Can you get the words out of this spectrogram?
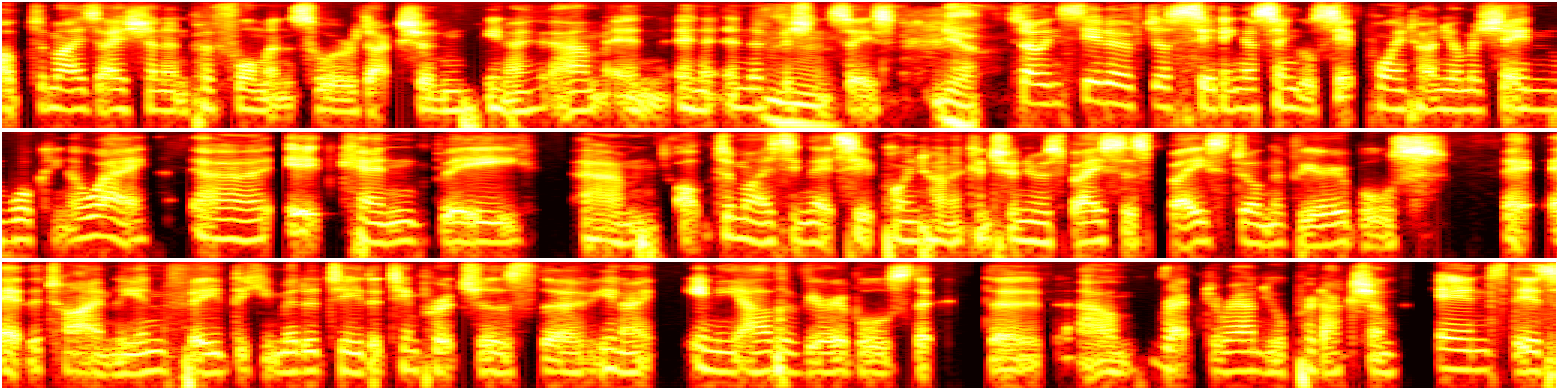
optimization and performance or reduction, you know, um, in, in, in mm-hmm. efficiencies. Mm, yeah. So instead of just setting a single set point on your machine and walking away, uh, it can be um, optimizing that set point on a continuous basis based on the variables at, at the time, the infeed, the humidity, the temperatures, the you know any other variables that the um, wrapped around your production. And there's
